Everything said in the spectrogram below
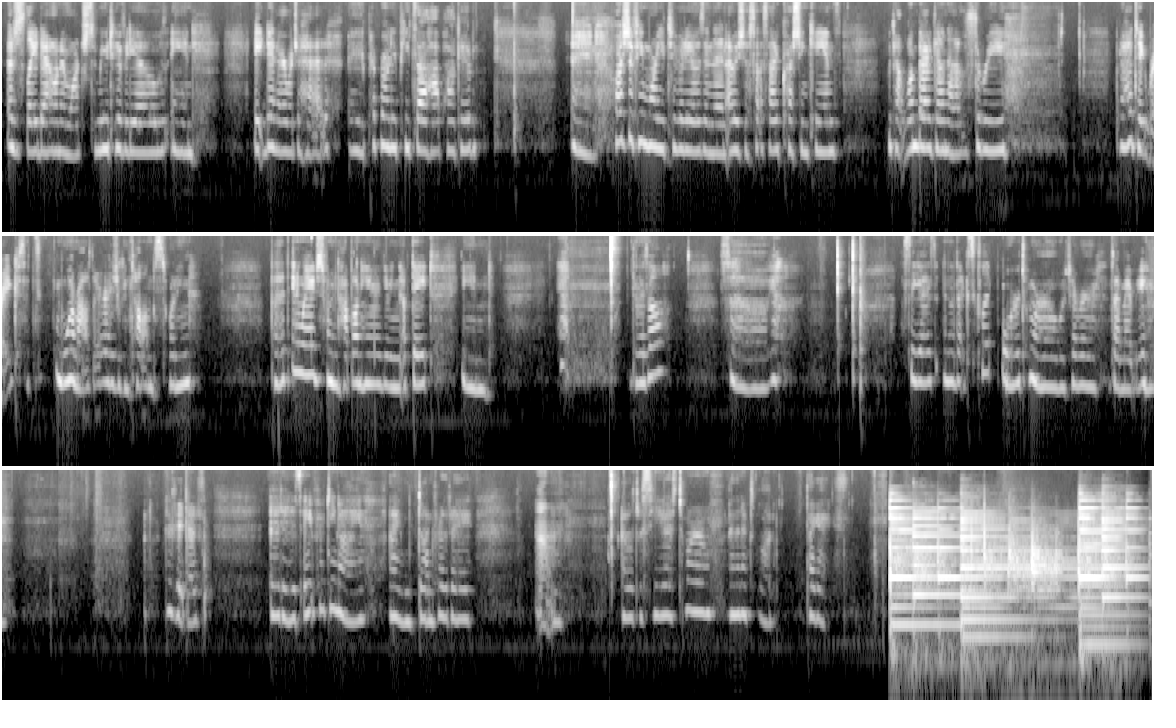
I just laid down and watched some YouTube videos and ate dinner, which I had a pepperoni pizza, hot pocket, and watched a few more YouTube videos, and then I was just outside crushing cans. We got one bag done out of three, but I had to take a break because it's warm out there. As you can tell, I'm sweating. But anyway, I just wanted to hop on here, give you an update, and yeah, that is all. So yeah, I'll see you guys in the next clip or tomorrow, whichever that may be. Okay, guys. It is 8.59. I'm done for the day. Um, I will just see you guys tomorrow in the next vlog. Bye, guys.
